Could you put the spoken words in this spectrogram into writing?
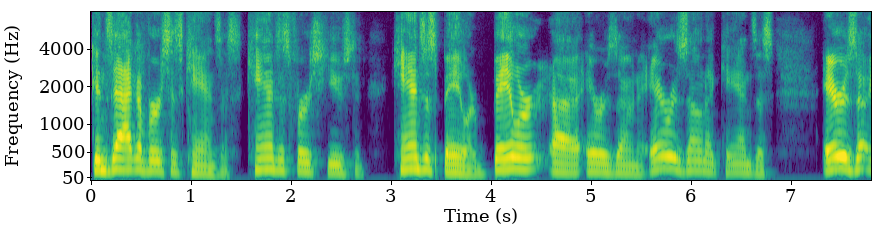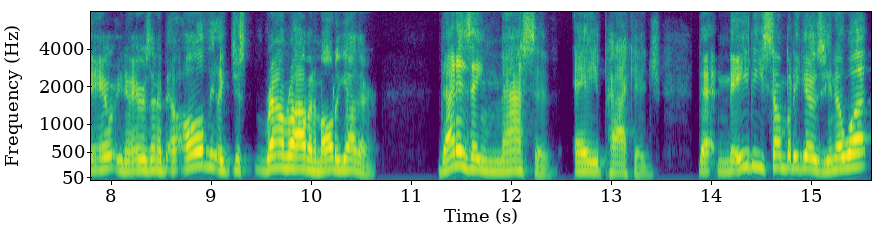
Gonzaga versus Kansas, Kansas versus Houston, Kansas, Baylor, Baylor, uh, Arizona, Arizona, Kansas, Arizona, you know, Arizona, all the like just round robin them all together. That is a massive A package that maybe somebody goes, you know what?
